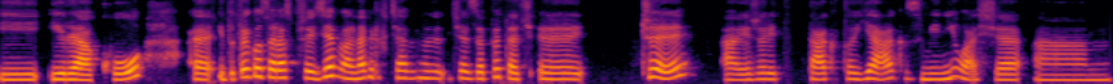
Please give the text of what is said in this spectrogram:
i Iraku. E, I do tego zaraz przejdziemy, ale najpierw chciałabym Cię zapytać, e, czy, a jeżeli tak, to jak zmieniła się um,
